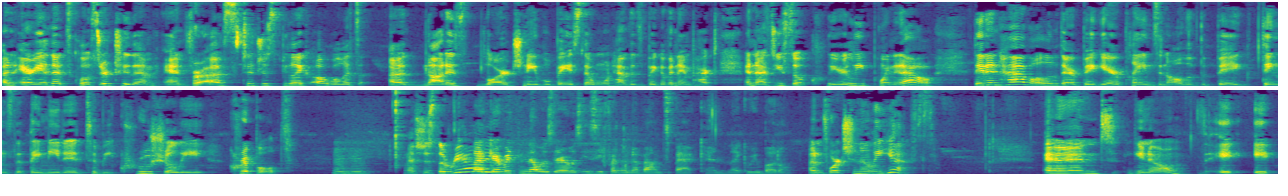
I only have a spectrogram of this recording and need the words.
an area that's closer to them and for us to just be like, oh, well, it's a not as large naval base that won't have as big of an impact. And as you so clearly pointed out, they didn't have all of their big airplanes and all of the big things that they needed to be crucially crippled. hmm That's just the reality. Like everything that was there was easy for them to bounce back and like rebuttal. Unfortunately, yes. And, you know, it it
